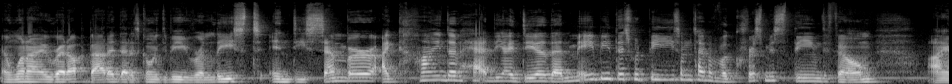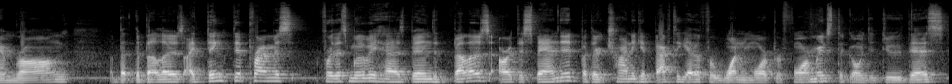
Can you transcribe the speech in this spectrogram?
and when I read up about it that it's going to be released in December, I kind of had the idea that maybe this would be some type of a Christmas themed film. I am wrong, but the Bellas, I think the premise for this movie has been the Bellas are disbanded, but they're trying to get back together for one more performance. They're going to do this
